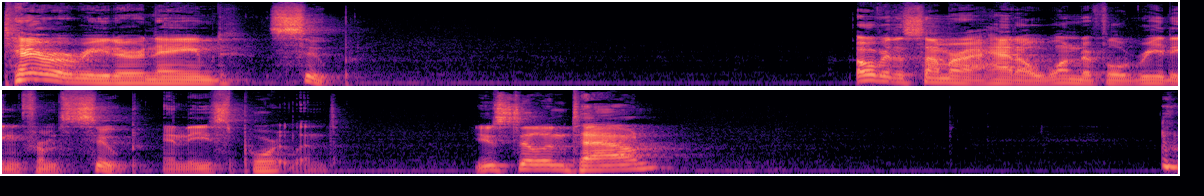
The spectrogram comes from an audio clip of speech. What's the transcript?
Tarot reader named Soup. Over the summer, I had a wonderful reading from Soup in East Portland. You still in town?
